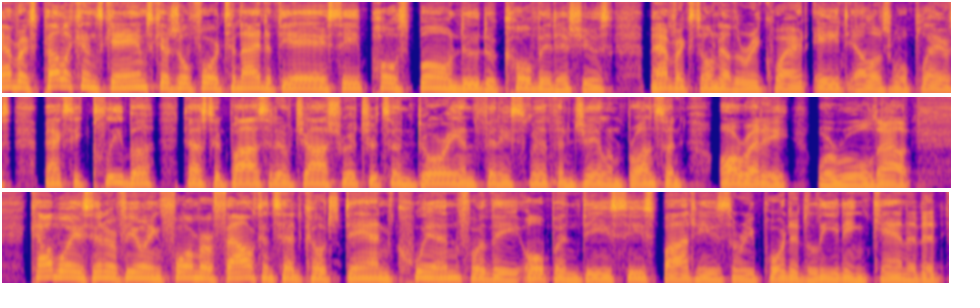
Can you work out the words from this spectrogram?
Mavericks Pelicans game scheduled for tonight at the AAC postponed due to COVID issues. Mavericks don't have the required eight eligible players. Maxi Kleber tested positive. Josh Richardson, Dorian Finney Smith, and Jalen Brunson already were ruled out. Cowboys interviewing former Falcons head coach Dan Quinn for the open DC spot. He's the reported leading candidate.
